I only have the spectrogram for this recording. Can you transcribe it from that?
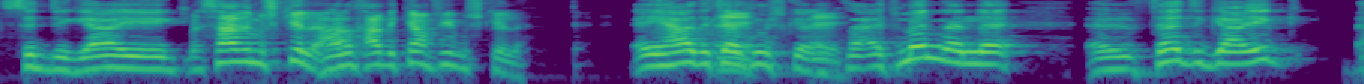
ست دقائق بس هذه مشكلة؟ هذه كان في مشكلة. إي هذه كانت إي، مشكلة. إي. فأتمنى إن الثلاث دقائق آه،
